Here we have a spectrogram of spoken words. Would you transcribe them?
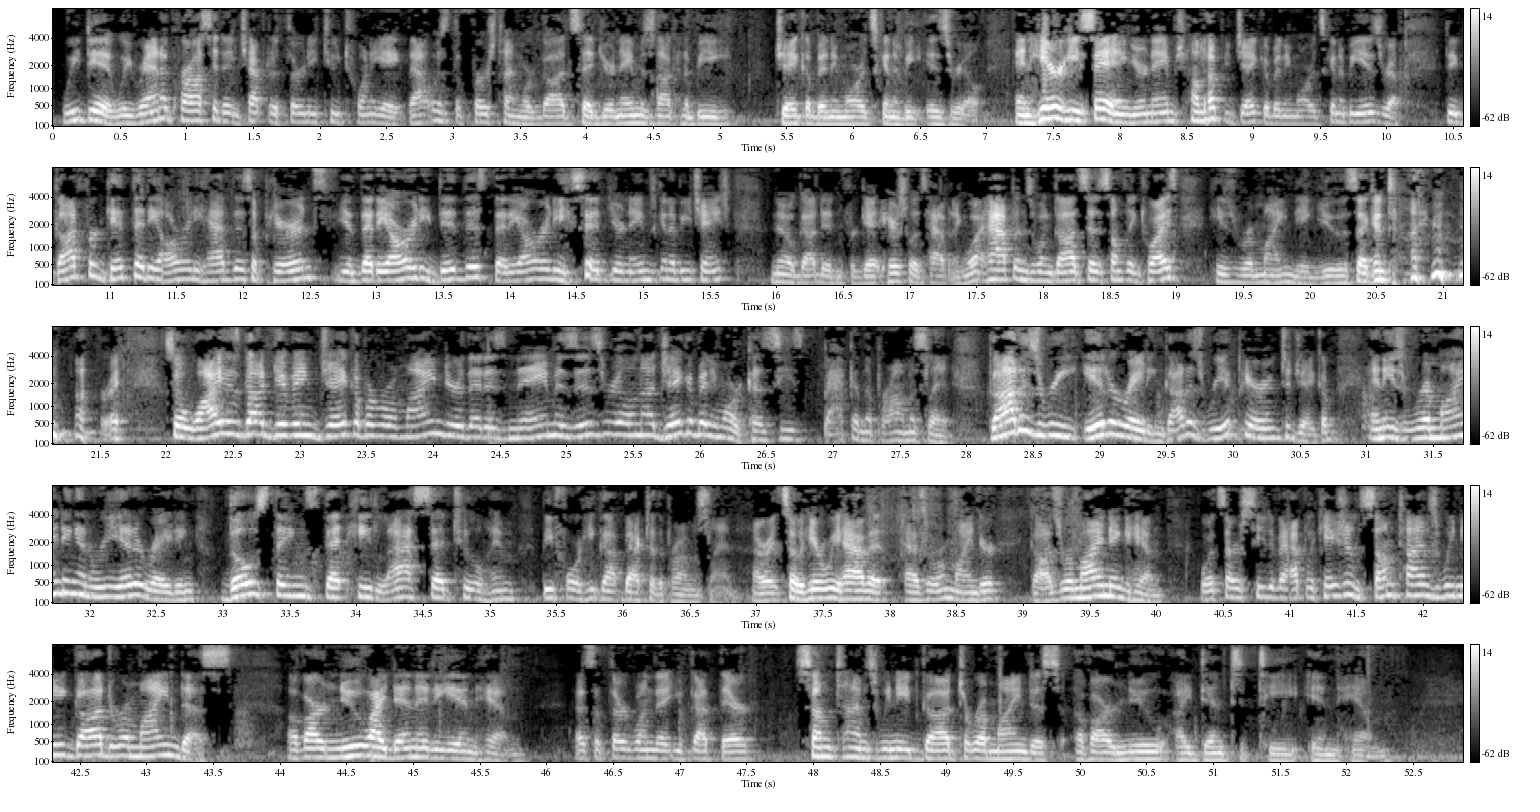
We did. We ran across it in chapter 32, 28. That was the first time where God said, Your name is not going to be Jacob anymore, it's going to be Israel. And here he's saying, Your name shall not be Jacob anymore, it's going to be Israel. Did God forget that he already had this appearance? That he already did this? That he already said, Your name's going to be changed? No, God didn't forget. Here's what's happening. What happens when God says something twice? He's reminding you the second time. right? So why is God giving Jacob a reminder that his name is Israel and not Jacob anymore? Because he's back in the promised land. God is reiterating, God is reappearing to Jacob, and he's reminding and reiterating those things that he last said to him before he got back to the promised land. All right, so here we have it as a reminder. God's reminding him. What's our seed of application? Sometimes we need God to remind us of our new identity in him. That's the third one that you've got there. Sometimes we need God to remind us of our new identity in him.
